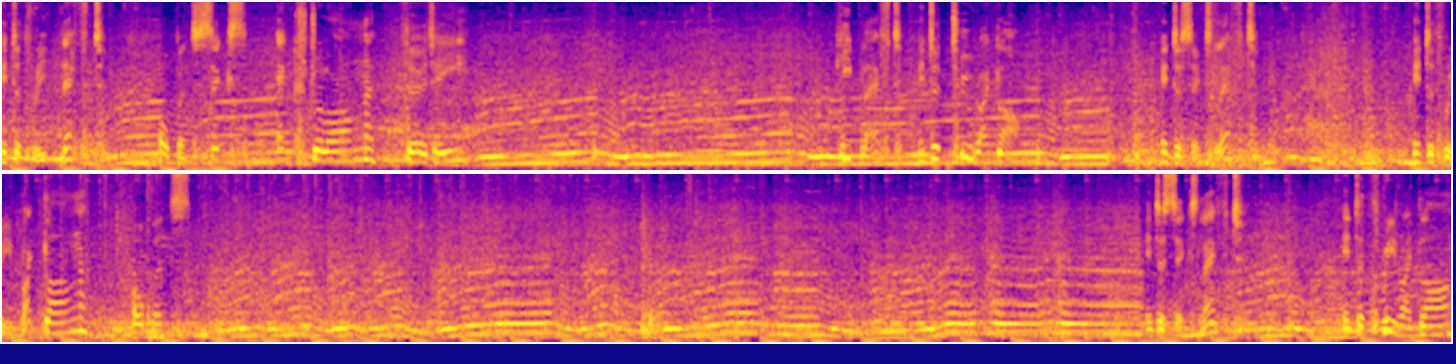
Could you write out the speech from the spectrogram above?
into 3 left, open 6, extra long, 30, keep left, into 2 right long, into 6 left, into 3 right long, opens, into 6 left, into 3 right long,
